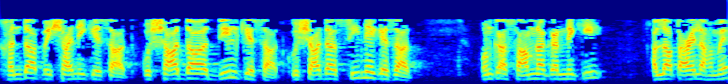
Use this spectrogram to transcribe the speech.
خندہ پیشانی کے ساتھ، کشادہ دل کے ساتھ، کشادہ سینے کے ساتھ ان کا سامنا کرنے کی اللہ تعالی ہمیں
